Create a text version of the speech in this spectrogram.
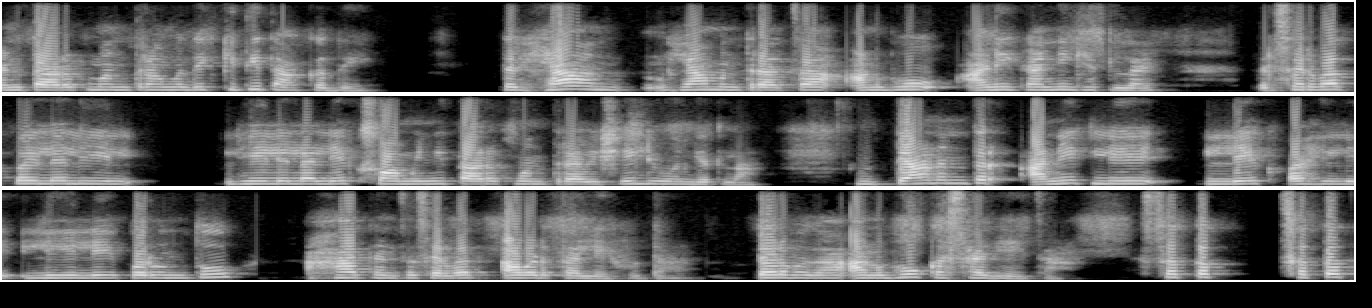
आणि तारक मंत्रामध्ये किती ताकद आहे? तर ह्या ह्या मंत्राचा अनुभव अनेकांनी घेतलाय. तर सर्वात पहिले लिहि लिहिलेला लेख स्वामींनी तारक मंत्राविषयी लिहून घेतला. त्यानंतर अनेक ले लेख पाहिले लिहिले परंतु हा त्यांचा सर्वात आवडता लेख होता. तर बघा अनुभव कसा घ्यायचा? सतत सतत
